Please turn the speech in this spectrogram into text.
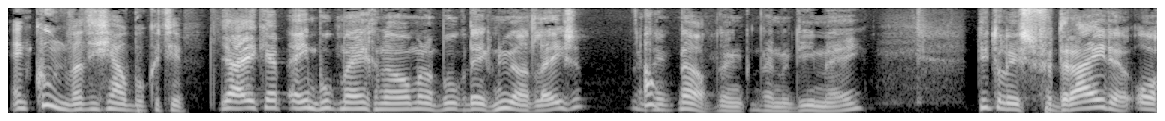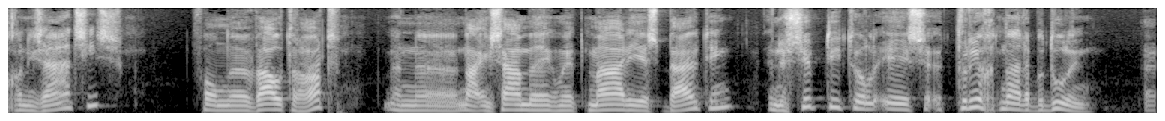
En Koen, wat is jouw boekentip? Ja, ik heb één boek meegenomen. Dat boek ben ik nu aan het lezen. Ik Oh. denk, nou, dan neem ik die mee. Titel is Verdraaide Organisaties van eh, Wouter Hart. En, eh, nou, in samenwerking met Marius Buiting. En de subtitel is Terug naar de bedoeling. Eh,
